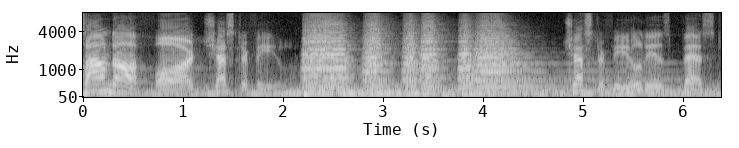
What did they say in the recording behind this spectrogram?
Sound off for Chesterfield. Chesterfield is best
